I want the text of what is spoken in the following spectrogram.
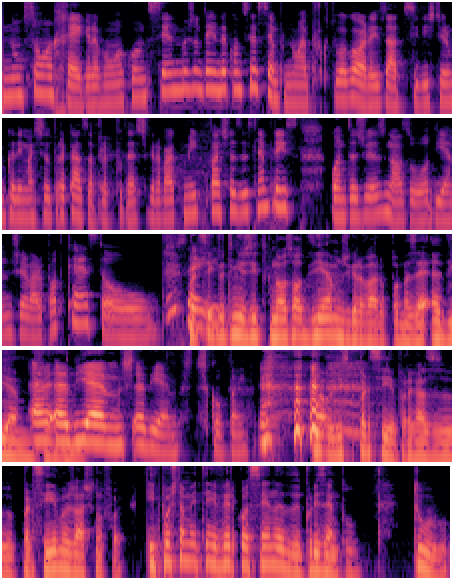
não são a regra, vão acontecendo, mas não têm de acontecer sempre. Não é porque tu agora, exato, decidiste ir um bocadinho mais cedo para casa para que pudesses gravar comigo que vais fazer sempre isso. Quantas vezes nós ou odiamos gravar o podcast ou. Não sei. Parecia que tu tinhas dito que nós odiamos gravar o. Mas é adiamos. a- Adiamos, adiamos, desculpem. Não, eu disse que parecia, por acaso parecia, mas acho que não foi. E depois também tem a ver com a cena de, por exemplo, tu,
